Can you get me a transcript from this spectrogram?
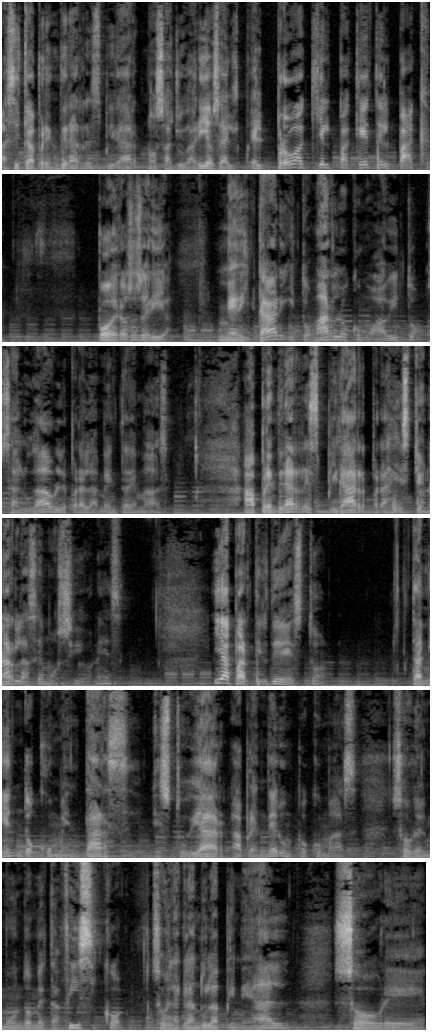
Así que aprender a respirar nos ayudaría. O sea, el, pro aquí, el paquete, el pack, poderoso sería meditar y tomarlo como hábito saludable para la mente además. Aprender a respirar para gestionar las emociones. Y a partir de esto, también documentarse, estudiar, aprender un poco más sobre el mundo metafísico, sobre la glándula pineal, sobre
